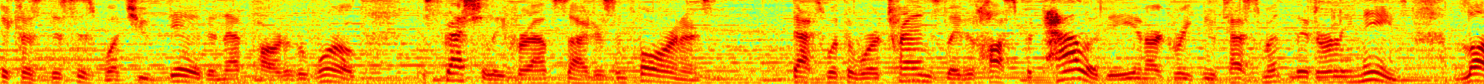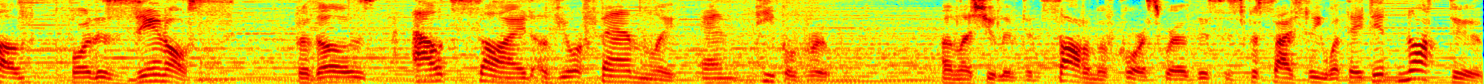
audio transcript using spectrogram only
Because this is what you did in that part of the world, especially for outsiders and foreigners. That's what the word translated hospitality in our Greek New Testament literally means love for the xenos, for those outside of your family and people group. Unless you lived in Sodom, of course, where this is precisely what they did not do.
